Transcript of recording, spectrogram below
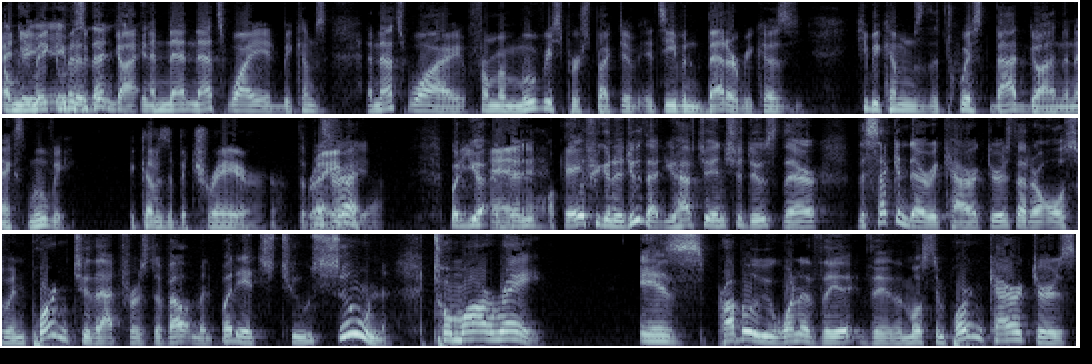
and you make him as a then good guy, can- and then that's why it becomes, and that's why, from a movie's perspective, it's even better because he becomes the twist bad guy in the next movie. becomes a betrayer, The right? betrayer, yeah. But you And- then okay, if you're going to do that, you have to introduce there the secondary characters that are also important to that first development. But it's too soon. Tomar-Re is probably one of the, the, the most important characters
